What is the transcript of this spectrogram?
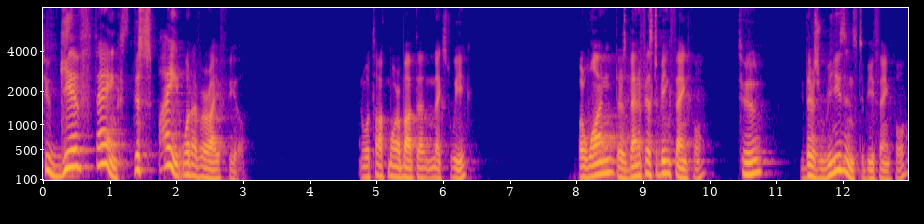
to give thanks despite whatever I feel. And we'll talk more about that next week. But one, there's benefits to being thankful. Two, there's reasons to be thankful.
